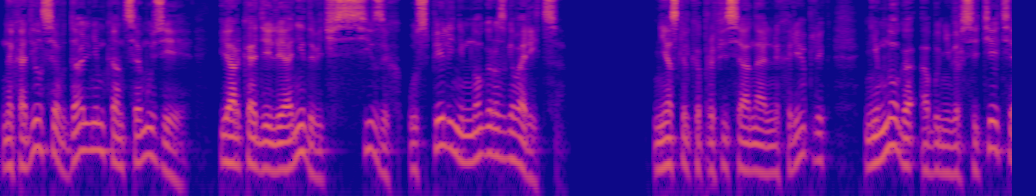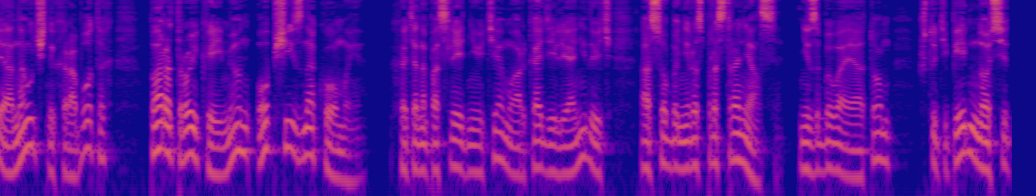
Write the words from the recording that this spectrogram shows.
находился в дальнем конце музея, и Аркадий Леонидович с Сизых успели немного разговориться. Несколько профессиональных реплик, немного об университете, о научных работах, пара-тройка имен, общие знакомые, хотя на последнюю тему Аркадий Леонидович особо не распространялся, не забывая о том, что теперь носит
